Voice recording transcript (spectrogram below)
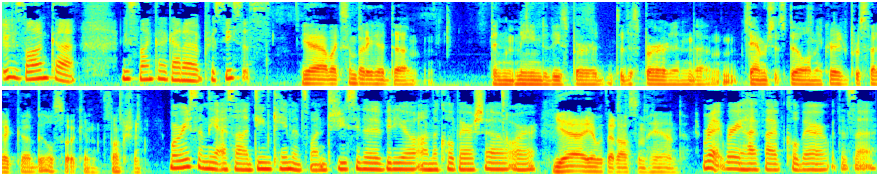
Uzlanka. Uzlanka got a prosthesis. Yeah, like somebody had um, been mean to these bird to this bird and um, damaged its bill, and they created a prosthetic uh, bill so it can function. More recently, I saw Dean Kamen's one. Did you see the video on the Colbert Show or Yeah, yeah, with that awesome hand. right where he high five Colbert with his uh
